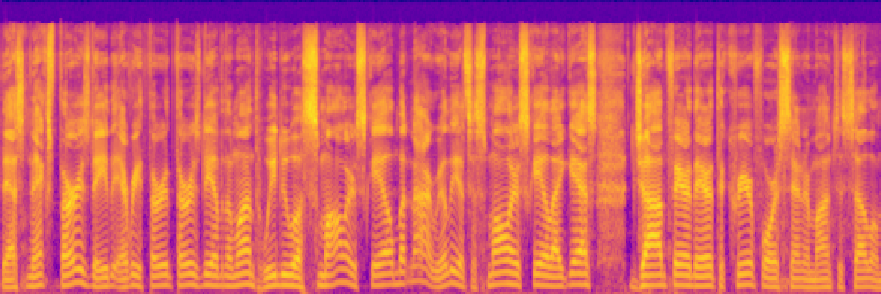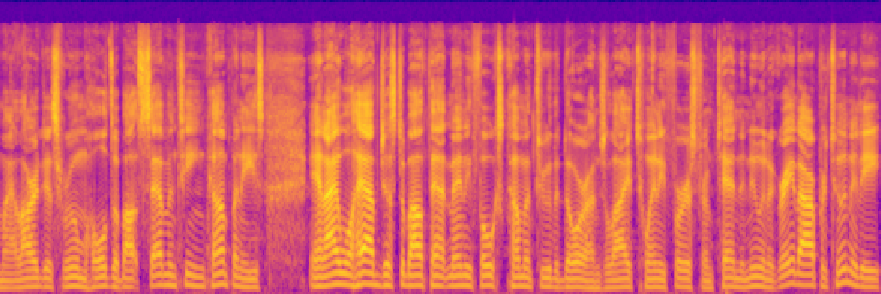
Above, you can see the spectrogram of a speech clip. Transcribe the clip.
that's next Thursday, every third Thursday of the month. We do a smaller scale, but not really. It's a smaller scale, I guess. Job fair there at the Career Force Center, Monticello. My largest room holds about 17 companies, and I will have just about that many folks coming through the door on July 21st from 10 to noon. A great opportunity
